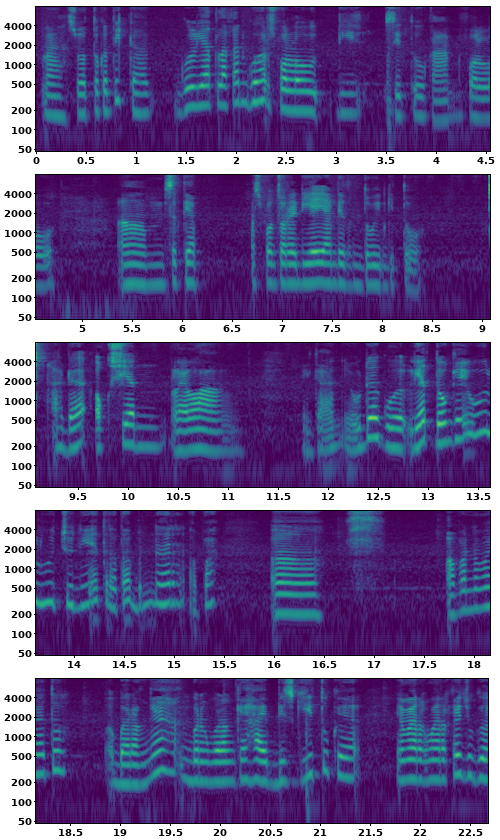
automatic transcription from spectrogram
nah suatu ketika gue lihat lah kan gue harus follow di situ kan follow um, setiap sponsornya dia yang ditentuin gitu. Ada auction lelang ya kan? Ya udah gue lihat dong kayak oh lucu nih eh, ternyata bener. Apa uh, apa namanya tuh barangnya barang-barang kayak hype beast gitu kayak yang merek-mereknya juga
